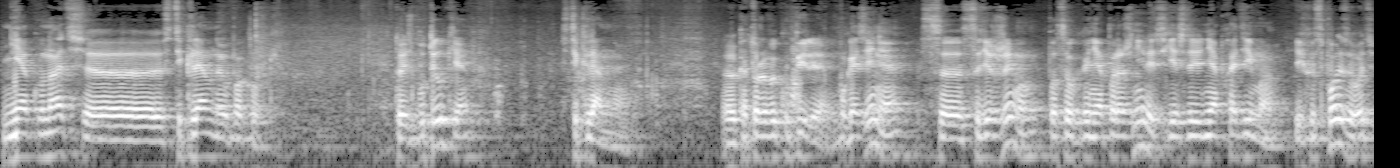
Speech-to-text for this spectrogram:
не окунать э, стеклянные упаковки. То есть бутылки стеклянные которые вы купили в магазине с содержимым, после того, как они опорожнились, если необходимо их использовать,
